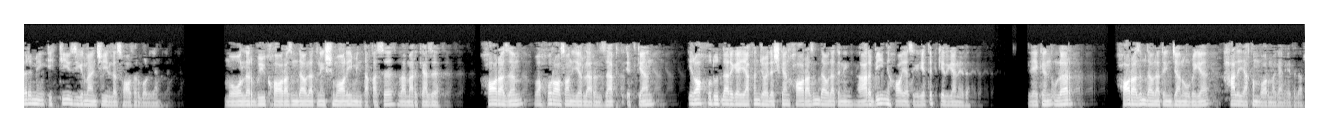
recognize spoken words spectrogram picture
1220 yilda sodir bo'lgan. Mo'g'ullar buyuk xorazm davlatining shimoliy mintaqasi va markazi xorazm va xuroson yerlarini zabt etgan iroq hududlariga yaqin joylashgan xorazm davlatining g'arbiy nihoyasiga yetib kelgan edi. Lekin ular xorazm davlatining janubiga hali yaqin bormagan edilar.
